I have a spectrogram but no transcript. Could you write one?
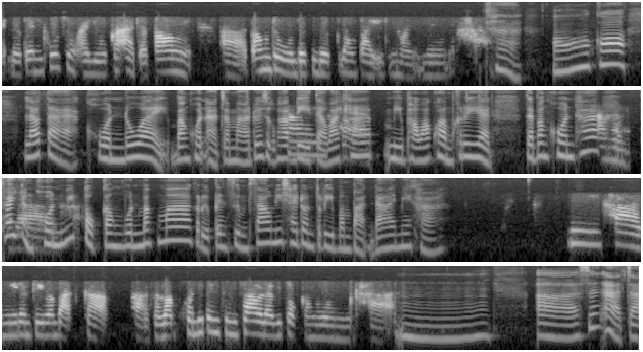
ษหรือเป็นผู้สูงอายุก็อาจจะต้องอาต้องดูลึกๆลงไปอีกหน่อยนึงค่ะค่ะอ๋อ ก็แล้วแต่คนด้วย บางคนอาจจะมาด้วยสุขภาพดีใช่แต่ว่าค่ะแค่มีภาวะความเครียด แต่บางคนถ้าอ่ถ้าอย่างได้คนวิตกกังวลมาก ๆ หรือเป็นซึมเศร้านี่ใช้ดนตรีบำบัดได้ไหมคะ มีค่ะ มีดนตรีบำบัดกับอ่า สำหรับคนที่เป็นซึมเศร้าและวิตกกังวลค่ะ อืมอ่าซึ่งอาจจะ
